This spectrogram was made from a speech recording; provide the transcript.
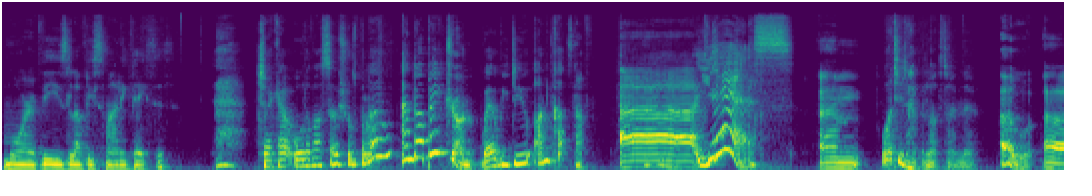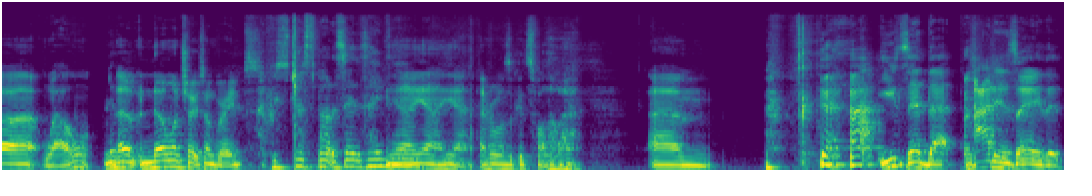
more of these lovely smiley faces, check out all of our socials below and our Patreon where we do uncut stuff. Uh, yes. Um. What did happen last time though? Oh. Uh. Well. No. No one choked on grapes. I was just about to say the same Yeah. thing. Yeah. Yeah. Yeah. Everyone's a good swallower. Um. you said that. I didn't say anything.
